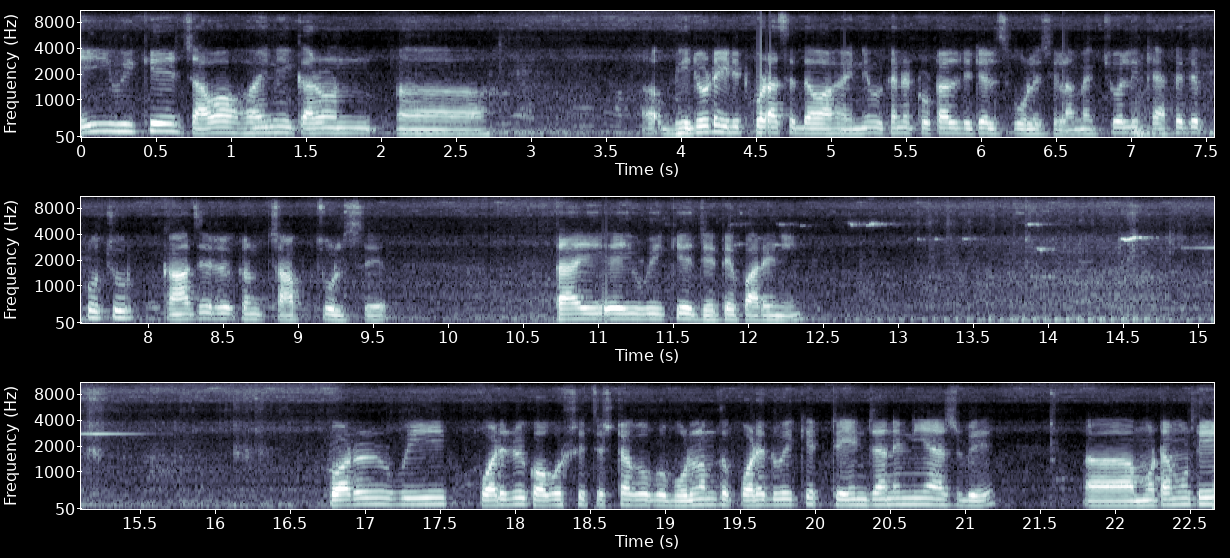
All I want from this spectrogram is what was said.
এই উইকে যাওয়া হয়নি কারণ ভিডিওটা এডিট করে আছে, দেওয়া হয়নি। ওইখানে টোটাল ডিটেলস বলেছিলাম। অ্যাকচুয়ালি ক্যাফেতে প্রচুর কাজের চাপ চলছে। তাই এই উইকে যেতে পারেনি। পরের উইক পরের উইক অবশ্যই চেষ্টা করব। বললাম তো পরের উইকে ট্রেন জানে নিয়ে আসবে। মোটামুটি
